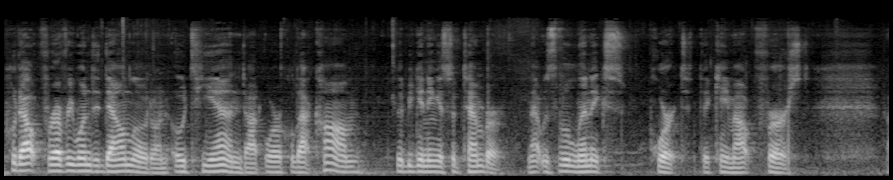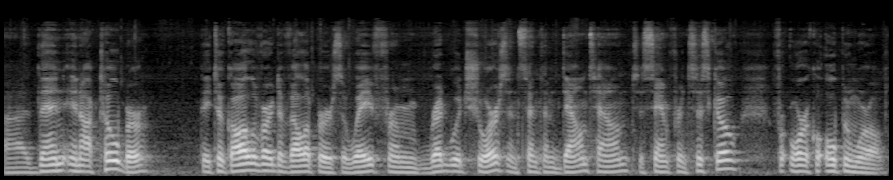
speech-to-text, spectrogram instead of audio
put out for everyone to download on otn.oracle.com the beginning of September. And that was the Linux port that came out first. Uh, then in October, they took all of our developers away from Redwood Shores and sent them downtown to San Francisco for Oracle Open World.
